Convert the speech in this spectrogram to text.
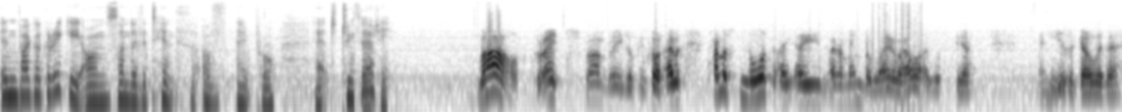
in Paekakariki on Sunday the tenth of April at two thirty. Wow, great. Well, I'm really looking forward. I, Palmerston North, I, I, I remember very well. I was there many years ago with a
